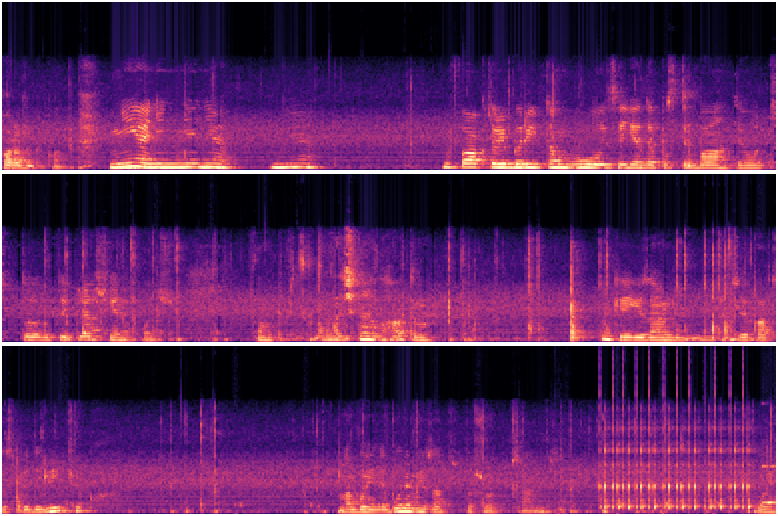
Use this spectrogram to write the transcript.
хороший прикол. Ні, ні, ні, ні, ні. Ну, Factory беріть там вулиця, є де пострибати. От той пляж я не хочу. Там починає лагати. Окей, юзаємо цієї карти спіделічок. Набої не будемо юзати, то що саме. Ой,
